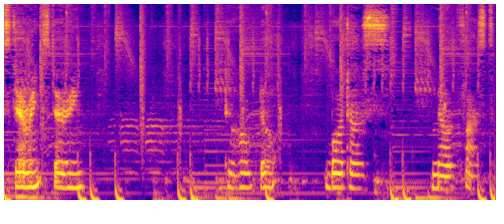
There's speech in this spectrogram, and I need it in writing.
stirring stirring to help the butters melt fast.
